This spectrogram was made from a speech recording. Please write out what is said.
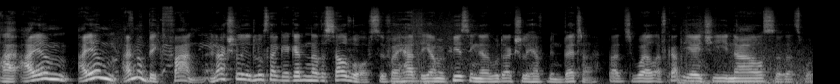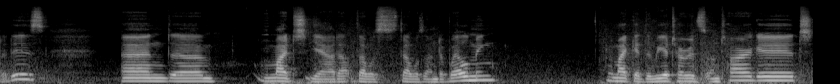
I, I am I am I'm a big fan. And actually it looks like I get another salvo off. So if I had the armor piercing that would actually have been better. But well I've got the HE now, so that's what it is. And um, might yeah that, that was that was underwhelming. We might get the rear turrets on target.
